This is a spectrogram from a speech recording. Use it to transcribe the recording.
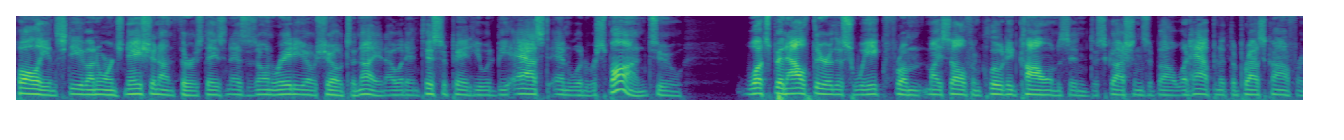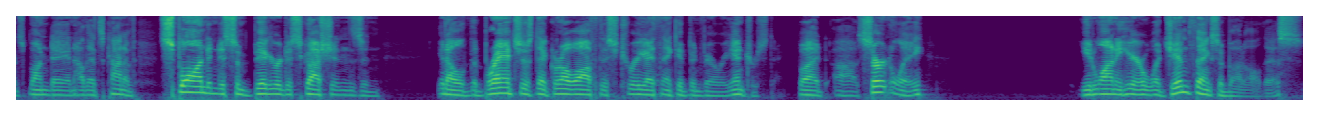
Paulie and Steve on Orange Nation on Thursdays and has his own radio show tonight, I would anticipate he would be asked and would respond to what's been out there this week from myself included, columns and discussions about what happened at the press conference Monday and how that's kind of spawned into some bigger discussions and you know the branches that grow off this tree. I think have been very interesting, but uh, certainly You'd want to hear what Jim thinks about all this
